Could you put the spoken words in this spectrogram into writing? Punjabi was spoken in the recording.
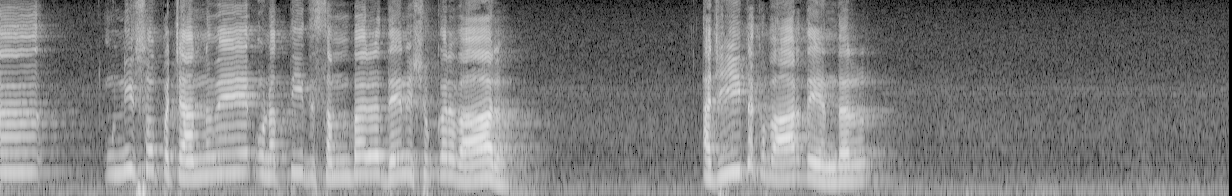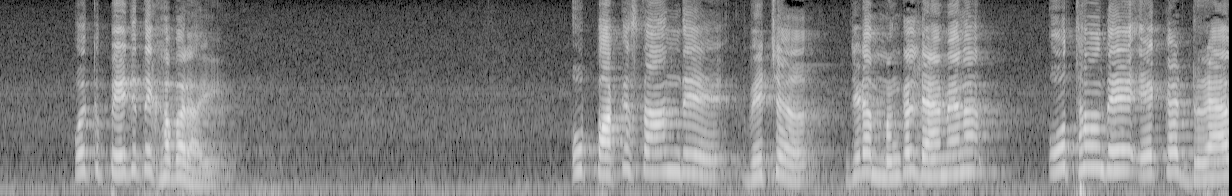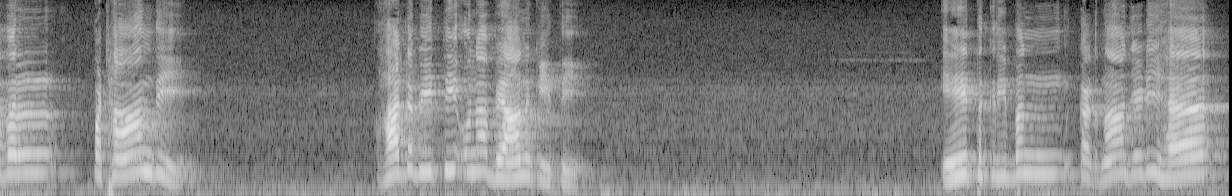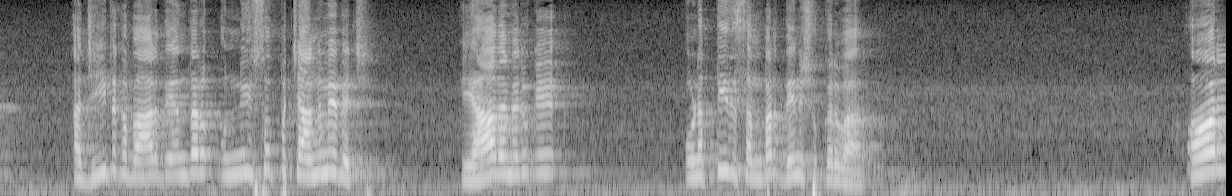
1995 29 ਦਸੰਬਰ ਦਿਨ ਸ਼ੁੱਕਰਵਾਰ। ਅਜੀਤ ਅਖਬਾਰ ਦੇ ਅੰਦਰ ਉਹ ਇੱਕ ਪੇਜ ਤੇ ਖਬਰ ਆਈ। ਉਹ ਪਾਕਿਸਤਾਨ ਦੇ ਵਿੱਚ ਜਿਹੜਾ ਮੰਗਲ ਡੈਮ ਹੈ ਨਾ, ਉਥੋਂ ਦੇ ਇੱਕ ਡਰਾਈਵਰ ਪਠਾਨ ਦੀ ਹੱਡ ਬੀਤੀ ਉਹਨਾਂ ਬਿਆਨ ਕੀਤੀ। ਇਹ ਤਕਰੀਬਨ ਘਟਨਾ ਜਿਹੜੀ ਹੈ ਅਜੀਤ ਅਖਬਾਰ ਦੇ ਅੰਦਰ 1995 ਵਿੱਚ। ਯਾਦ ਹੈ ਮੈਨੂੰ ਕਿ 29 ਦਸੰਬਰ, ਦਿਨ ਸ਼ੁੱਕਰਵਾਰ। ਔਰ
